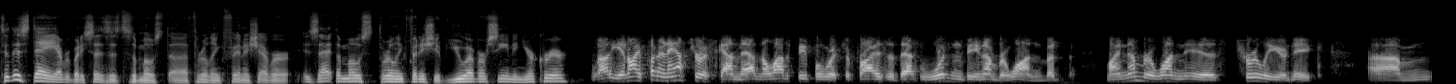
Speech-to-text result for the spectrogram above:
To this day, everybody says it's the most uh, thrilling finish ever. Is that the most thrilling finish you've you ever seen in your career? Well, you know, I put an asterisk on that, and a lot of people were surprised that that wouldn't be number one. But my number one is truly unique. Um,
